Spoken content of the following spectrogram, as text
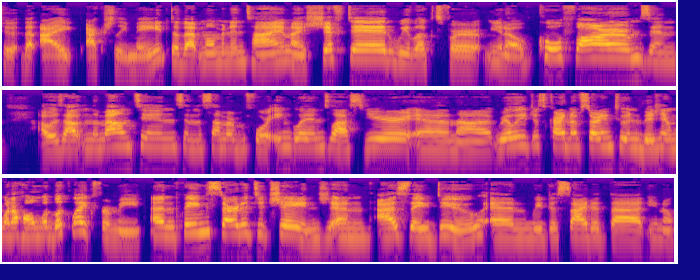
to that I actually made. So that moment in time, I shifted. We looked for you know, cool farms and I was out in the mountains in the summer before England last year and uh, really just kind of starting to envision what a home would look like for me. And things started to change, and as they do, and we decided that, you know,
